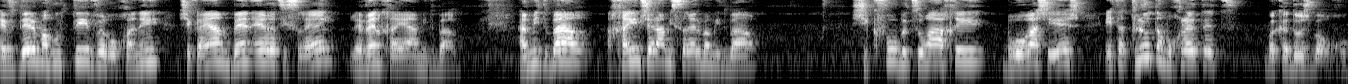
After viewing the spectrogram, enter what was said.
הבדל מהותי ורוחני שקיים בין ארץ ישראל לבין חיי המדבר. המדבר, החיים של עם ישראל במדבר, שיקפו בצורה הכי ברורה שיש את התלות המוחלטת בקדוש ברוך הוא.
